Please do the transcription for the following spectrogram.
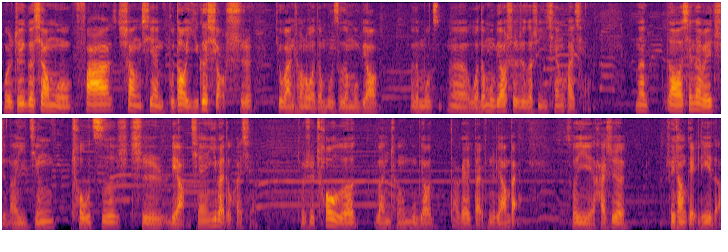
我这个项目发上线不到一个小时，就完成了我的募资的目标。我的募资，呃，我的目标设置的是一千块钱。那到现在为止呢，已经筹资是两千一百多块钱，就是超额完成目标。大概百分之两百，所以还是非常给力的。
